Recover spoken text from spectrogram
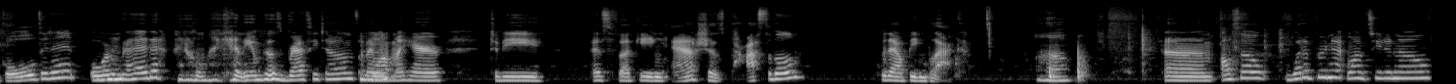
gold in it or Mhm. red. I don't like any of those brassy tones, and I Mhm. want my hair to be as fucking ash as possible without being black. Uh-huh. Um, also, what a brunette wants you to know,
